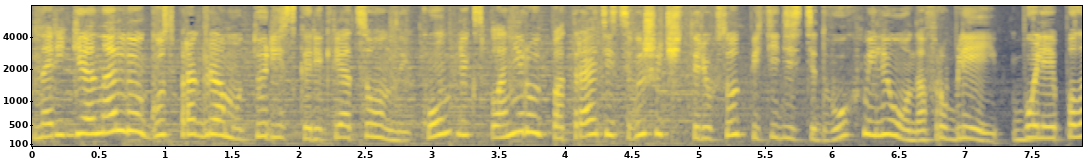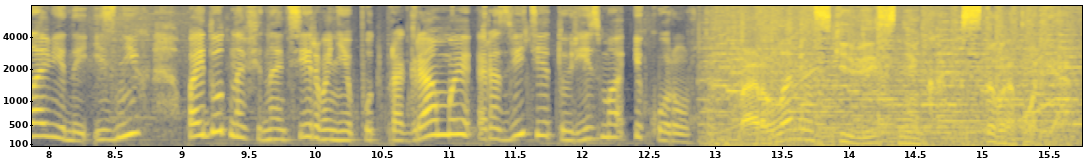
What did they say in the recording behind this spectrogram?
На региональную госпрограмму «Туристско-рекреационный комплекс» планируют потратить свыше 452 миллионов рублей. Более половины из них пойдут на финансирование подпрограммы развития туризма и курортов. Парламентский вестник Ставрополья.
